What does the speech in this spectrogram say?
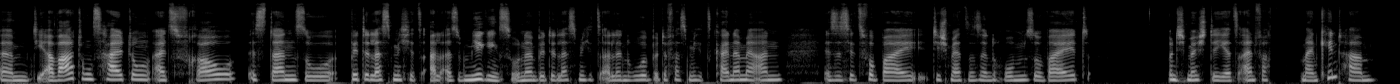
ähm, die Erwartungshaltung als Frau ist dann so, bitte lass mich jetzt alle, also mir ging's so, ne, bitte lass mich jetzt alle in Ruhe, bitte fass mich jetzt keiner mehr an, es ist jetzt vorbei, die Schmerzen sind rum, so weit und ich möchte jetzt einfach mein Kind haben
